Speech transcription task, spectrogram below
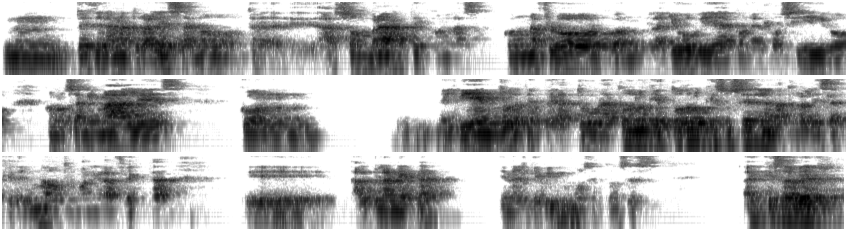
mmm, desde la naturaleza, ¿no? asombrarte con las con una flor, con la lluvia, con el rocío, con los animales, con el viento, la temperatura, todo lo que, todo lo que sucede en la naturaleza que de una u otra manera afecta eh, al planeta en el que vivimos. Entonces, hay que saber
